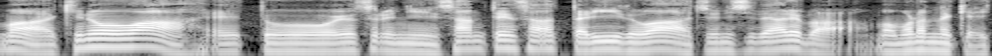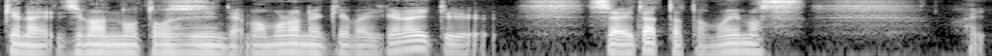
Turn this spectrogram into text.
まあ昨日は、えっ、ー、と、要するに3点差あったリードは中日であれば守らなきゃいけない。自慢の投手陣で守らなければいけないという試合だったと思います。はい。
